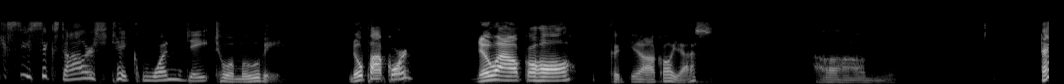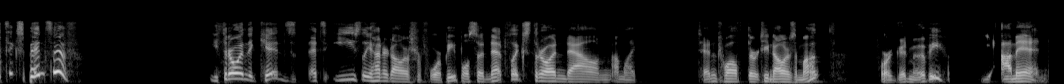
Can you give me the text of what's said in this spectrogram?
$66 to take one date to a movie. No popcorn, no alcohol. Could get alcohol, yes. Um, that's expensive. You throw in the kids, that's easily $100 for four people. So Netflix throwing down, I'm like, 10 12 $13 a month for a good movie. I'm in.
